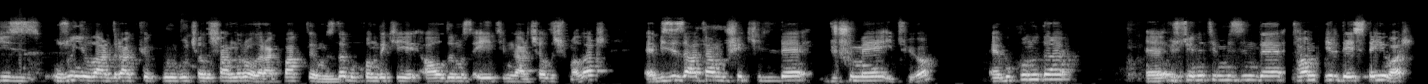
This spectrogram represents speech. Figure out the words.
biz uzun yıllardır Akkök grubu çalışanları olarak baktığımızda bu konudaki aldığımız eğitimler, çalışmalar e, bizi zaten bu şekilde düşünmeye itiyor. E, bu konuda e, üst yönetimimizin de tam bir desteği var.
